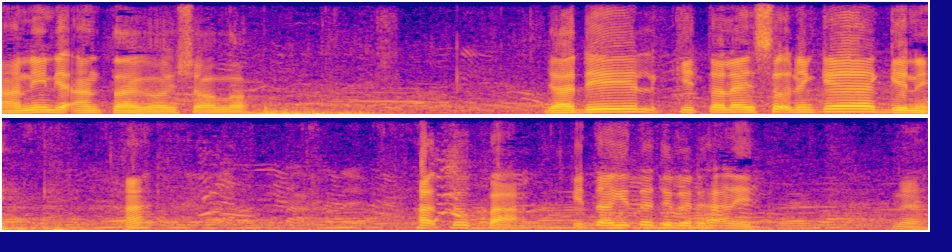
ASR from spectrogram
Ha ni dia antara insyaAllah. Jadi kita lesok ni ke gini. Ha? Hak tu pak. Kita kita dulu dah ni. Nah.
